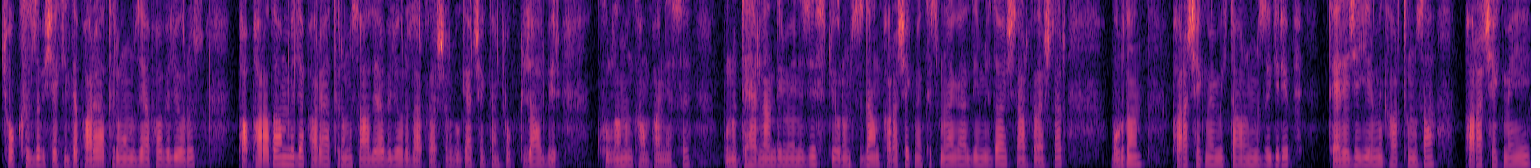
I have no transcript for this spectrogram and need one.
çok hızlı bir şekilde para yatırımımızı yapabiliyoruz. Papara'dan bile para yatırımı sağlayabiliyoruz arkadaşlar. Bu gerçekten çok güzel bir kullanım kampanyası. Bunu değerlendirmenizi istiyorum sizden. Para çekme kısmına geldiğimizde işte arkadaşlar buradan para çekme miktarımızı girip TRC20 kartımıza para çekmeyi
